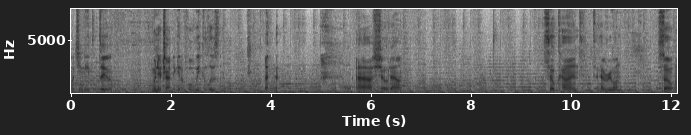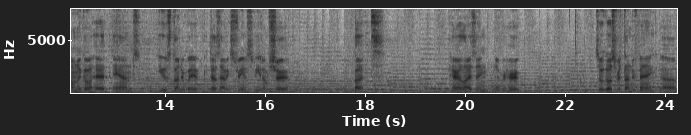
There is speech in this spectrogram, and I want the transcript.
what you need to do when you're trying to get a full week of losing. Ah, uh, showdown. So kind to everyone. So I'm gonna go ahead and use Thunder Wave. He does have extreme speed, I'm sure. But paralyzing never hurt. So he goes for Thunder Fang. Um,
